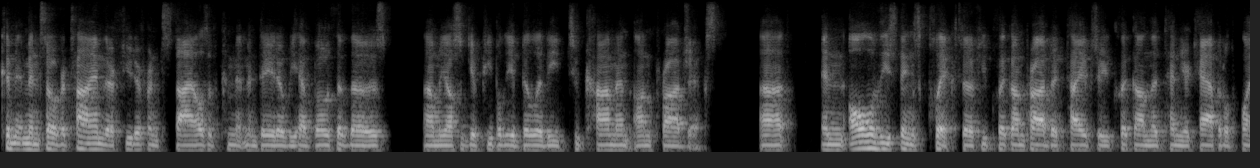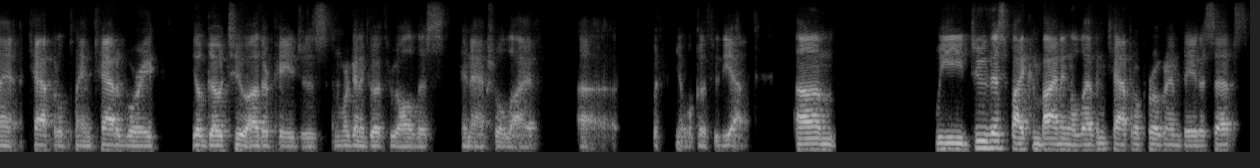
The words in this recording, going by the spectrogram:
commitments over time. There are a few different styles of commitment data. We have both of those. Um, we also give people the ability to comment on projects. Uh, and all of these things click. So if you click on project types or you click on the 10-year capital plan, capital plan category, you'll go to other pages and we're going to go through all this in actual live. Uh, with, you know, we'll go through the app. Um, we do this by combining 11 capital program data sets,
